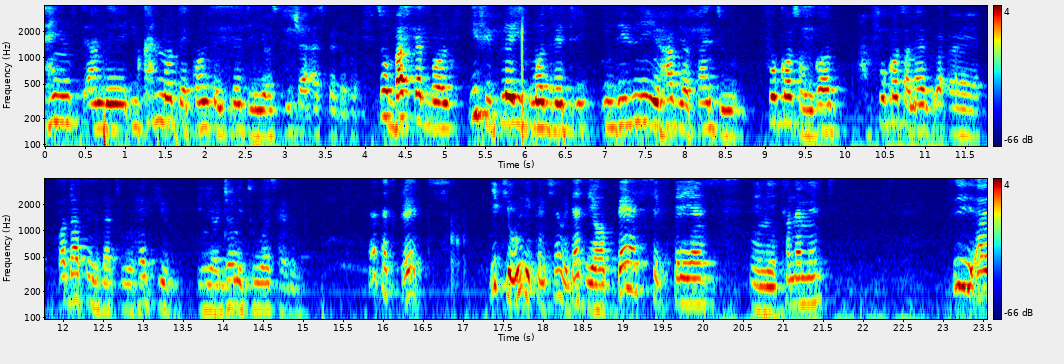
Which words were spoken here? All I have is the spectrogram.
tensed, and uh, you cannot uh, concentrate in your spiritual aspect of it. So basketball, if you play it moderately, in the evening you have your time to focus on God and focus on ev- uh, other things that will help you in your journey towards heaven. Yeah, that's great. If you will, you can share with us your best experience in a tournament. See, I,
